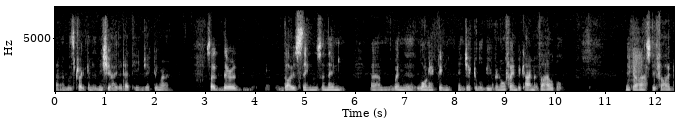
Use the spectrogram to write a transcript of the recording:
uh, with treatment initiated at the injecting room. So there are those things. And then um, when the long acting injectable buprenorphine became available, Nico asked if I'd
